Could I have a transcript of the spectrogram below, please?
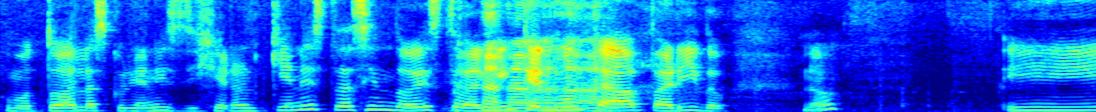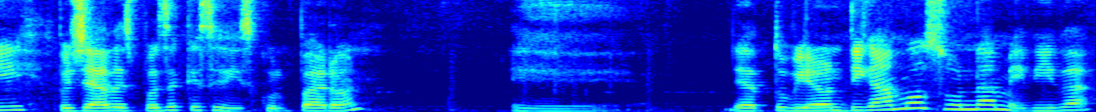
como todas las coreanas dijeron, ¿quién está haciendo esto? Alguien que nunca ha parido, ¿no? Y pues ya después de que se disculparon, eh, ya tuvieron, digamos, una medida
